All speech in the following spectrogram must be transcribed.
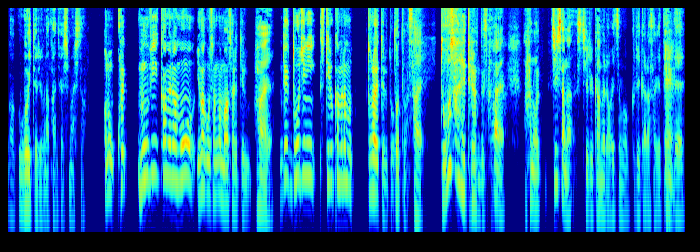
が動いてるような感じがしました。あのこれムービーカメラも岩合さんが回されてるはい。で同時にスティールカメラも捉えてると撮ってます。はい。どうされてるんですか、はい。あの、小さなスチールカメラをいつも首から下げていて、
